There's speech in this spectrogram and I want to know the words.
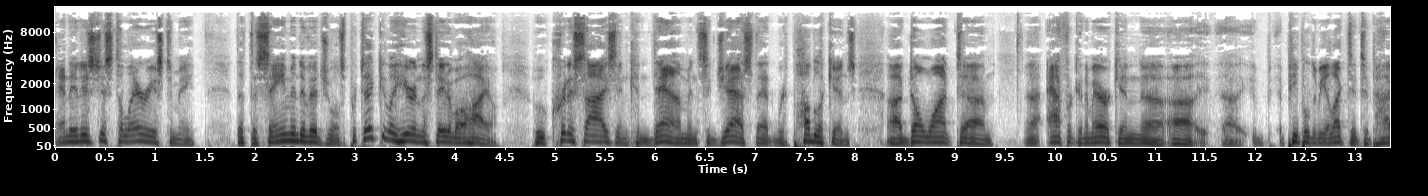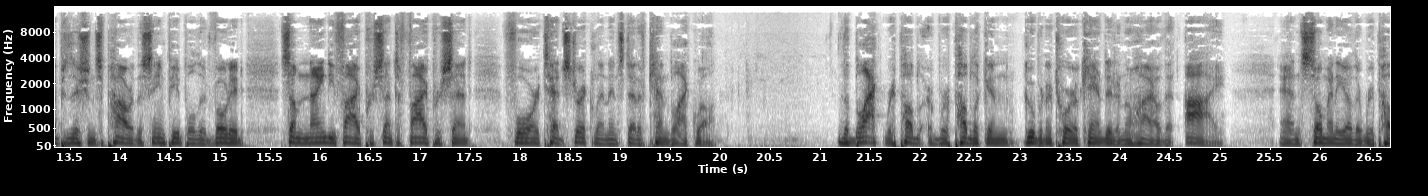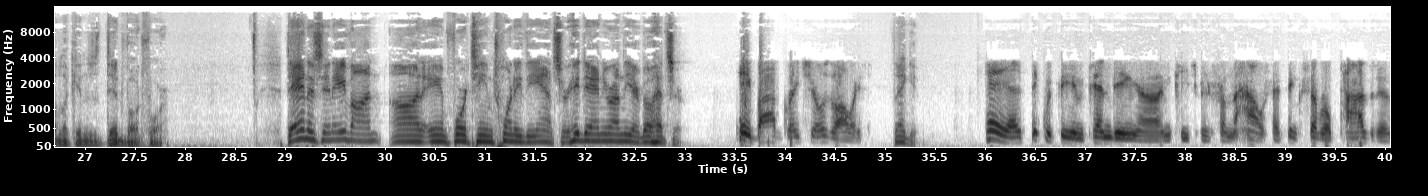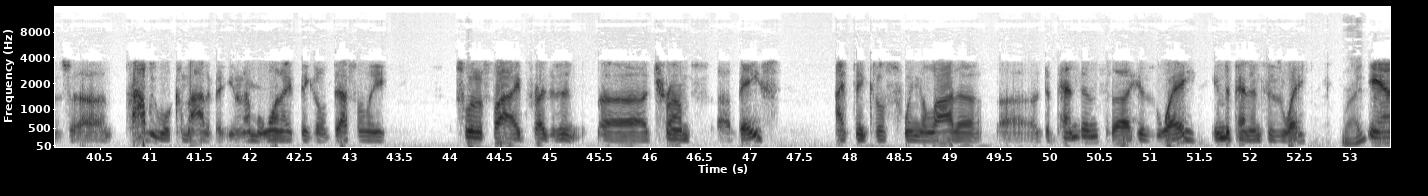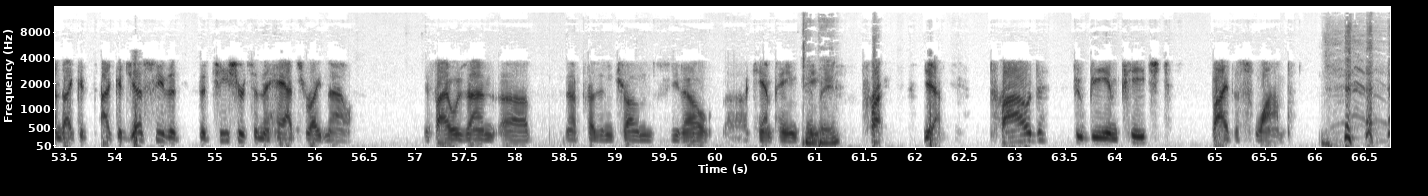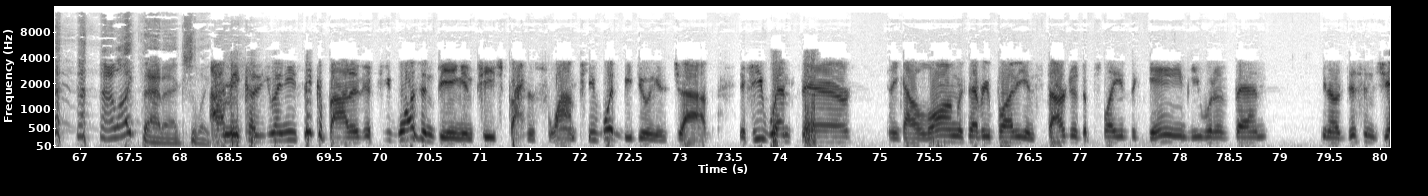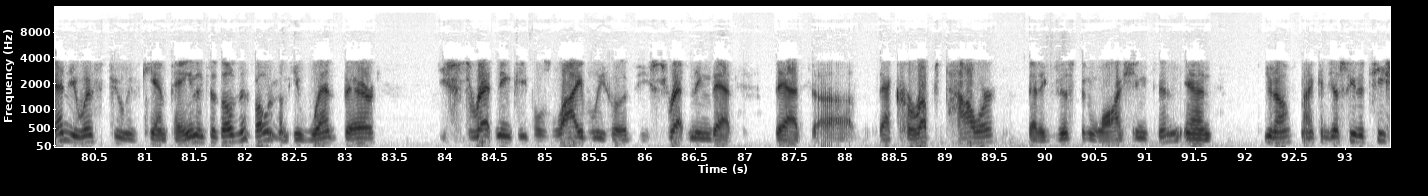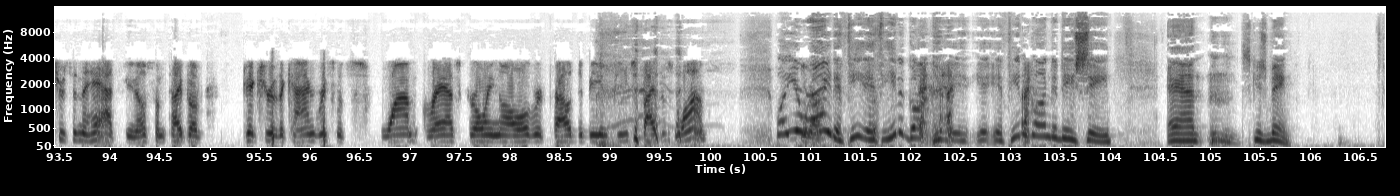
And it is just hilarious to me that the same individuals, particularly here in the state of Ohio, who criticize and condemn and suggest that Republicans uh, don't want um, uh, African American uh, uh, uh, people to be elected to high positions of power, the same people that voted some 95% to 5% for Ted Strickland instead of Ken Blackwell, the black Repub- Republican gubernatorial candidate in Ohio that I and so many other Republicans did vote for. Dan is in Avon on AM 1420, The Answer. Hey, Dan, you're on the air. Go ahead, sir. Hey, Bob. Great show as always. Thank you. Hey, I think with the impending uh, impeachment from the House, I think several positives uh, probably will come out of it. You know, number one, I think it'll definitely solidify President uh, Trump's uh, base. I think it'll swing a lot of uh, dependence uh, his way, independence his way. Right. And I could I could just see the the t-shirts and the hats right now. If I was on uh, uh, President Trump's, you know, uh, campaign team. Campaign. Yeah, proud to be impeached by the swamp. I like that actually. I mean, because when you think about it, if he wasn't being impeached by the swamp, he wouldn't be doing his job. If he went there and he got along with everybody and started to play the game, he would have been, you know, disingenuous to his campaign and to those that voted him. He went there. He's threatening people's livelihoods. He's threatening that that uh, that corrupt power that exists in Washington. And you know, I can just see the T-shirts and the hats. You know, some type of picture of the Congress with swamp grass growing all over it, proud to be impeached by the swamp. Well, you're You know. right. If he if he'd have gone if he'd have gone to D.C. and excuse me.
